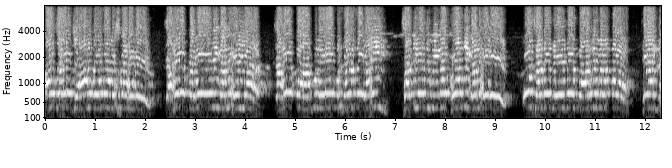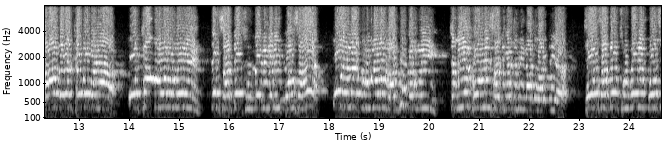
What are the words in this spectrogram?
ਆ ਚਾਹੇ ਜਾਨ ਬੋਲ ਦਾ ਮਸਲਾ ਹੋਵੇ, ਚਾਹੇ ਕਬਰ ਦੀ ਗੱਲ ਹੋਈ ਆ, ਚਾਹੇ ਭਾਰਤ ਨੂੰ ਪ੍ਰਧਾਨ ਦੇ ਰਾਹੀਂ ਸਾਡੀਆਂ ਜ਼ਮੀਨਾਂ ਖੋਣ ਦੀ ਗੱਲ ਹੋਵੇ ਉਹ ਸਾਡੇ ਦੇਸ਼ ਦੇ ਪਾਰਲੀਮੈਂਟ ਤੋਂ ਜਿਹੜਾ ਨਵਾਂ ਦਰਾ ਖਬਰ ਬਣਿਆ, ਉੱਥੋਂ ਕਾਨੂੰਨ ਆਉਂਦੇ ਨੇ ਤੇ ਸਾਡੇ ਸੂਬੇ ਦੀ ਜਿਹੜੀ ਪੁਲਿਸ ਹੈ, ਉਹ ਇਹਨਾਂ ਕਾਨੂੰਨਾਂ ਨੂੰ ਲਾਗੂ ਕਰਨ ਲਈ ਜ਼ਮੀਨ ਖੋਣ ਲਈ ਸਾਡੀਆਂ ਜ਼ਮੀਨਾਂ 'ਚ ਵੜਦੀ ਹੈ। ਜੇ ਸਾਡੇ ਸੂਬੇ ਦੀ ਪੁਲਿਸ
